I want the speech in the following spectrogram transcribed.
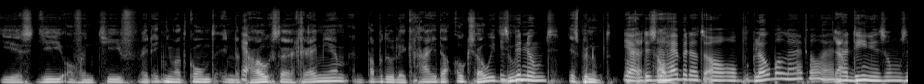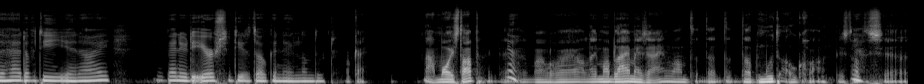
ESG of een chief, weet ik niet wat, komt in het Ja. hoogste gremium. En dat bedoel ik. Ga je daar ook zoiets Is doen? benoemd. is benoemd. Ja, Oké, dus we hebben dat al op global level. Hè. Ja. Nadine is onze head of D&I. Ik ben nu de eerste die dat ook in Nederland doet. Nou, mooie stap. Ja. Daar mogen we alleen maar blij mee zijn, want dat, dat, dat moet ook gewoon. Dus dat, Ja. is, eh,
